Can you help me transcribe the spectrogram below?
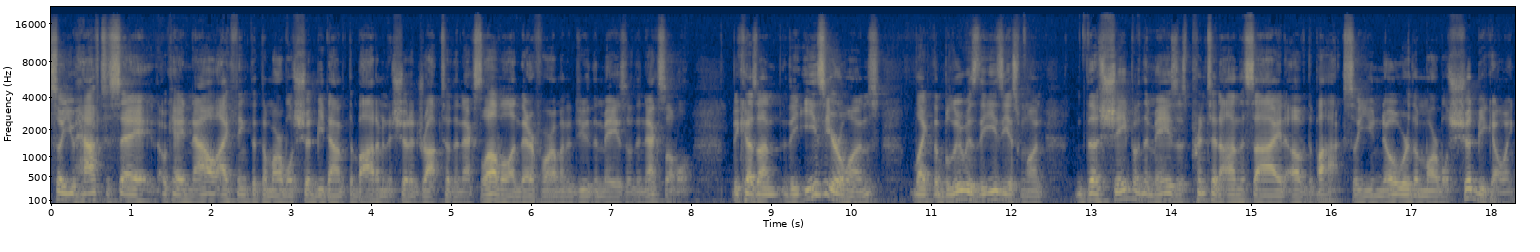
so you have to say, okay, now I think that the marble should be down at the bottom and it should have dropped to the next level, and therefore I'm going to do the maze of the next level. Because on the easier ones, like the blue is the easiest one, the shape of the maze is printed on the side of the box, so you know where the marble should be going.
